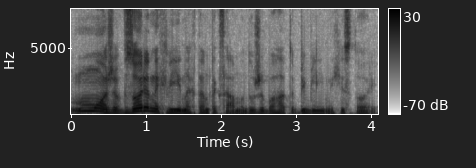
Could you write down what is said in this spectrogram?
Може, в зоряних війнах там так само дуже багато біблійних історій.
